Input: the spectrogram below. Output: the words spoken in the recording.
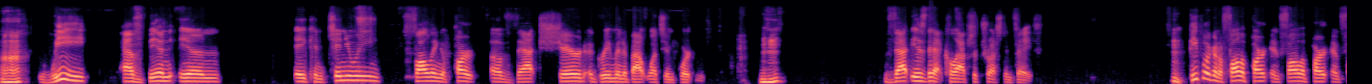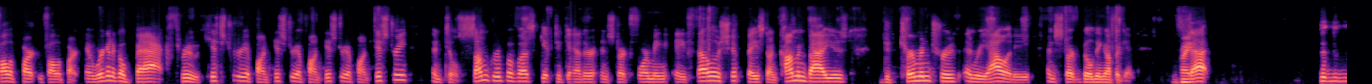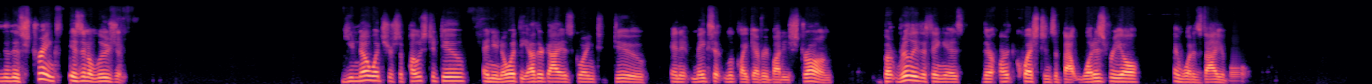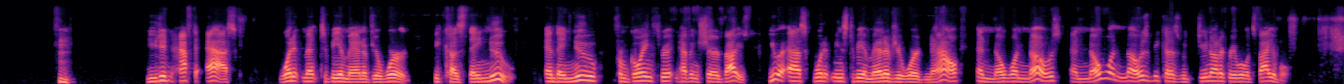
Uh huh. we have been in a continuing falling apart of that shared agreement about what's important. hmm That is that collapse of trust and faith. Hmm. People are going to fall apart and fall apart and fall apart and fall apart. And we're going to go back through history upon history upon history upon history until some group of us get together and start forming a fellowship based on common values, determined truth and reality, and start building up again. Right. That the, the, the strength is an illusion. You know what you're supposed to do, and you know what the other guy is going to do, and it makes it look like everybody's strong. But really, the thing is, there aren't questions about what is real and what is valuable. Hmm. You didn't have to ask what it meant to be a man of your word because they knew, and they knew from going through it and having shared values. You ask what it means to be a man of your word now, and no one knows, and no one knows because we do not agree with what's valuable.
